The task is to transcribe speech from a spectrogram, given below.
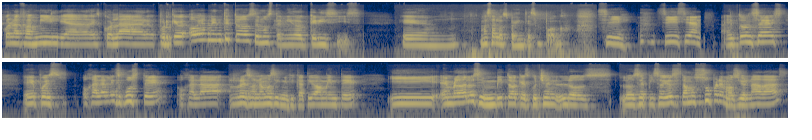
Con la familia, escolar, porque obviamente todos hemos tenido crisis. eh, más a los 20, supongo. Sí, sí, sí. Entonces, eh, pues ojalá les guste, ojalá resonemos significativamente. Y en verdad los invito a que escuchen los, los episodios. Estamos súper emocionadas.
